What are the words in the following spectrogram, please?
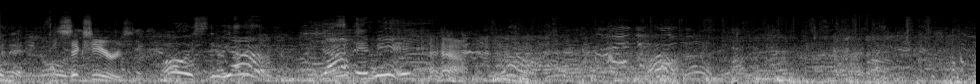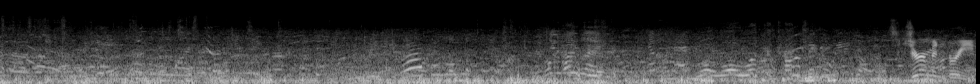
is it? Six years. Oh, it's still young. Young than me. Yeah. Wow. What, what, what the country? It's a German breed.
